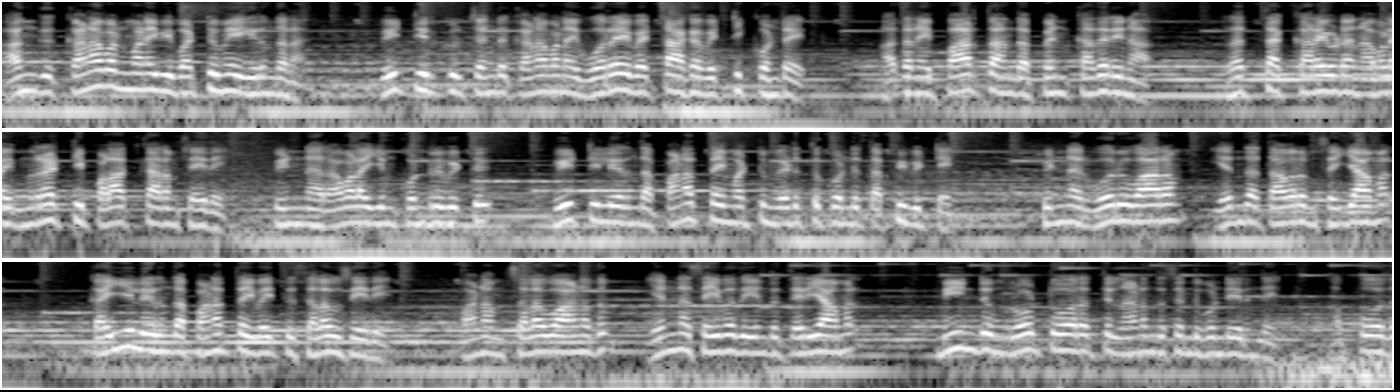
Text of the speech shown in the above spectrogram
அங்கு கணவன் மனைவி மட்டுமே இருந்தன. வீட்டிற்குள் சென்று கணவனை ஒரே வெட்டாக வெட்டி கொன்றேன். அதனை பார்த்த அந்த பெண் கதறினாள். இரத்த கரையுடன் அவளை மிரட்டி பலாத்காரம் செய்தேன். பின்னர் அவளையும் கொன்றுவிட்டு வீட்டில் இருந்த பணத்தை மட்டும் எடுத்துக்கொண்டு தப்பிவிட்டேன். பின்னர் ஒரு வாரம் எந்த தவறும் செய்யாமல் கையில் இருந்த பணத்தை வைத்து செலவு செய்தேன். பணம் செலவானதும் என்ன செய்வது என்று தெரியாமல் மீண்டும் ரோட்டோரத்தில் நடந்து சென்று கொண்டிருந்தேன். அப்போது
